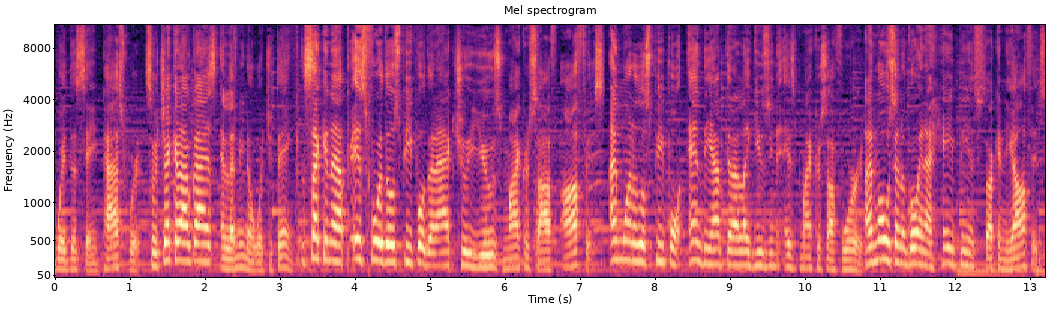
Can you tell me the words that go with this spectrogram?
with the same password. So check it out guys and let me know what you think. The second app is for those people that actually use Microsoft Office. I'm one of those people and the app that I like using is Microsoft Word. I'm always on the go and I hate being stuck in the office.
